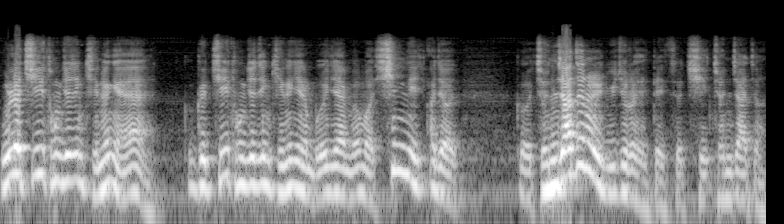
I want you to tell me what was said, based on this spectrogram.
원래 지휘통제전 기능에 그, 그 지휘통제전 기능에는 뭐냐면 뭐 심리 아저 그 전자전을 위주로 했대 있어 지 전자전.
